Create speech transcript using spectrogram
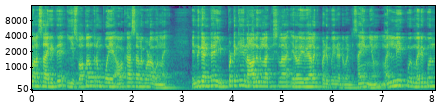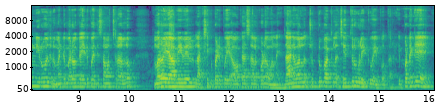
కొనసాగితే ఈ స్వాతంత్రం పోయే అవకాశాలు కూడా ఉన్నాయి. ఎందుకంటే ఇప్పటికీ నాలుగు లక్షల ఇరవై వేలకు పడిపోయినటువంటి సైన్యం మళ్ళీ మరికొన్ని రోజులు అంటే మరొక ఐదు పది సంవత్సరాల్లో మరో యాభై వేలు లక్షకు పడిపోయే అవకాశాలు కూడా ఉన్నాయి. దానివల్ల చుట్టుపక్కల శత్రువులు ఎక్కువైపోతారు. ఇప్పటికే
